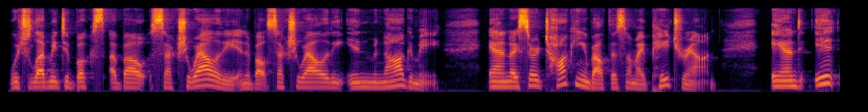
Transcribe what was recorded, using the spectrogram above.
which led me to books about sexuality and about sexuality in monogamy. And I started talking about this on my Patreon, and it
